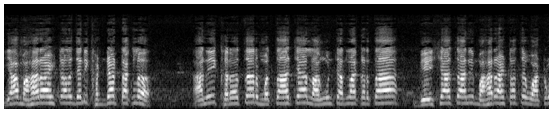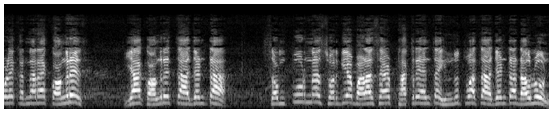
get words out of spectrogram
या महाराष्ट्राला ज्यांनी खड्ड्यात टाकलं आणि खरं तर मताच्या लागूनचरणाकरता देशाचं आणि महाराष्ट्राचं वाटोळे करणाऱ्या काँग्रेस या काँग्रेसचा अजेंडा संपूर्ण स्वर्गीय बाळासाहेब ठाकरे यांचा हिंदुत्वाचा अजेंडा डावलून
